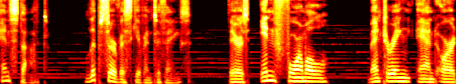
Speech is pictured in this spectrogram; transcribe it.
and stopped, lip service given to things. There's informal mentoring and or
